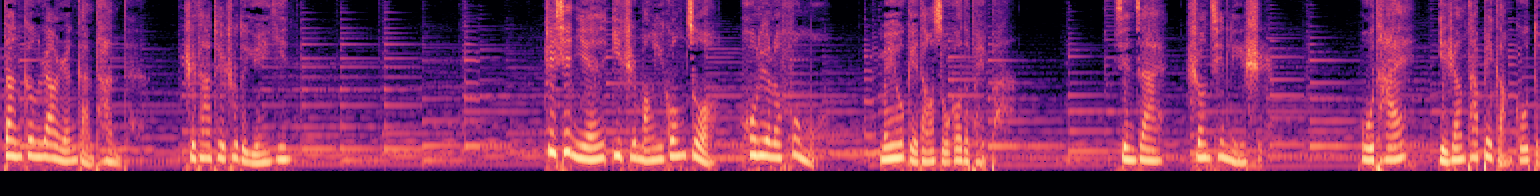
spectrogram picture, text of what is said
但更让人感叹的是他退出的原因。这些年一直忙于工作，忽略了父母，没有给到足够的陪伴。现在双亲离世，舞台也让他倍感孤独。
